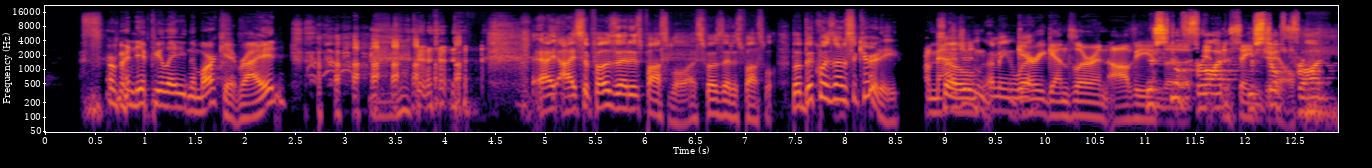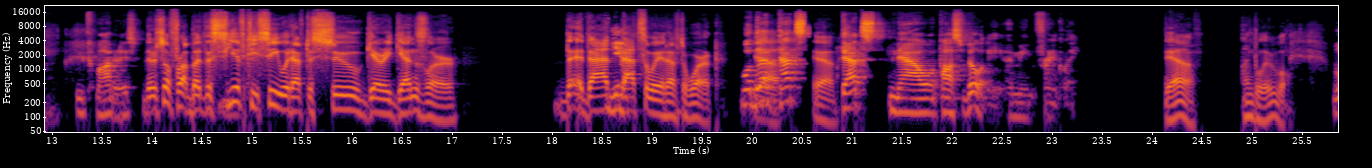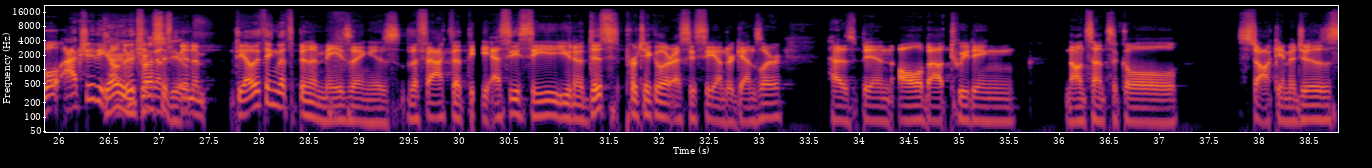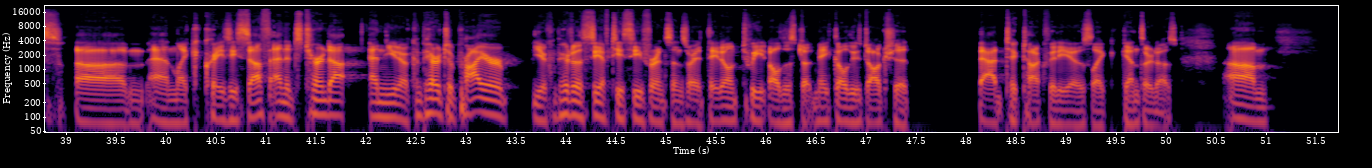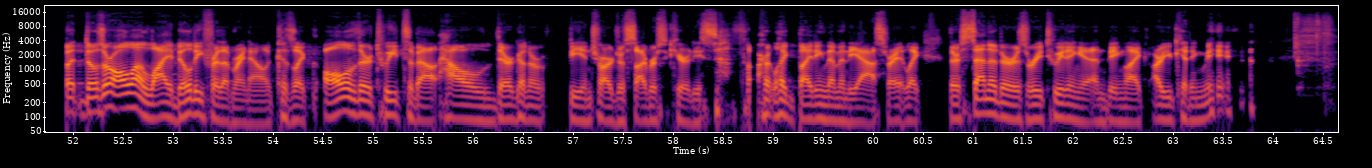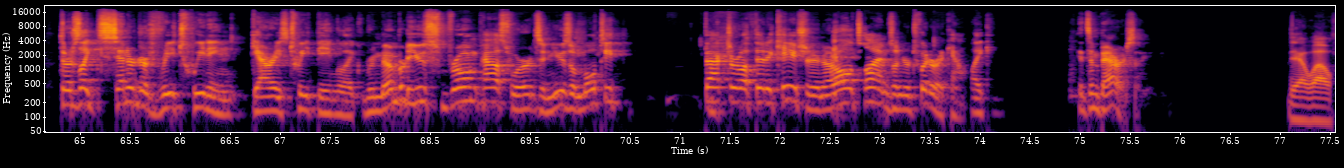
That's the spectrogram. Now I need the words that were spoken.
for manipulating the market, right? I, I suppose that is possible. I suppose that is possible. But Bitcoin's not a security. imagine I mean, what- Gary Gensler and Avi in There's still in fraud. the same There's still fraud in commodities. There's still fraud, but the CFTC would have to sue Gary Gensler. Th- that Yeah. that's the way it'd have to work. Well, Yeah. that's Yeah, that's now a possibility. I mean, frankly, yeah, unbelievable. Well, actually, the Gary, other thing trusted that's you. been the other thing that's been amazing is the fact that the SEC, you know, this particular SEC under Gensler has been all about tweeting nonsensical stock images um, and like crazy stuff, and it's turned out, and you know, compared to prior, you know, compared to the CFTC, for instance, right? They don't tweet all this, make all these dog shit, bad TikTok videos like Gensler does. Um, but those are all a liability for them right now because like all of their tweets about how they're going to be in charge of cybersecurity stuff are like biting them in the ass, right? Like their senators retweeting it and being like, "Are you kidding me?" there's like senators retweeting Gary's tweet, being like, "Remember to use strong passwords and use a multi-factor authentication at all times on your Twitter account." Like, it's embarrassing. Yeah, wow.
